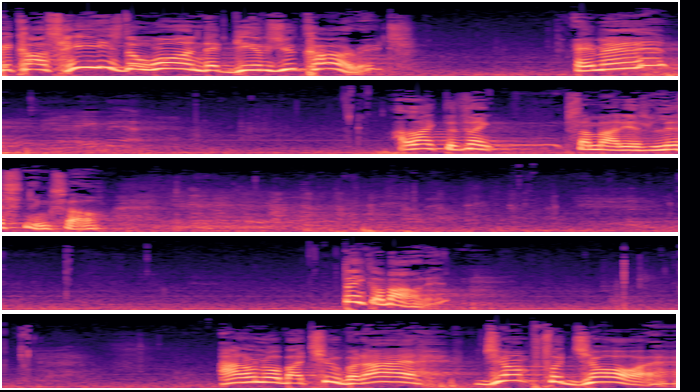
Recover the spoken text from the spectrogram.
because He's the one that gives you courage. Amen? Amen. I like to think somebody is listening, so. think about it. I don't know about you, but I jumped for joy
